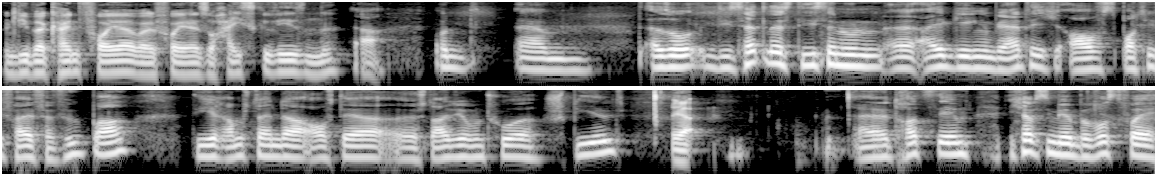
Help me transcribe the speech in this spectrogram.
Und lieber kein Feuer, weil Feuer so heiß gewesen, ne? Ja, und ähm, also die Setlist, die ist ja nun äh, allgegenwärtig auf Spotify verfügbar, die Rammstein da auf der äh, Stadiontour spielt. Ja. Äh, trotzdem, ich habe sie mir bewusst vorher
